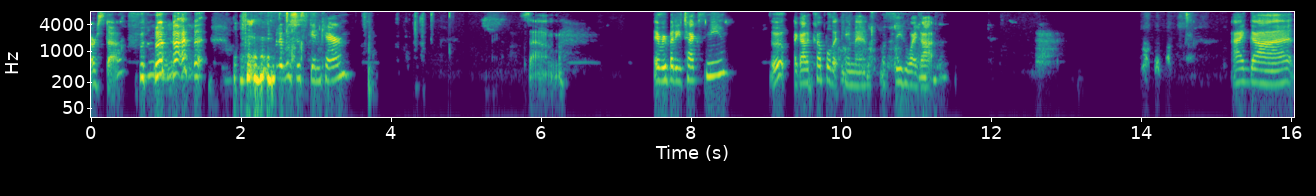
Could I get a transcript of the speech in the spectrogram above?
our stuff. but it was just skincare. So everybody text me. Oh, I got a couple that came in. Let's see who I got. I got.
